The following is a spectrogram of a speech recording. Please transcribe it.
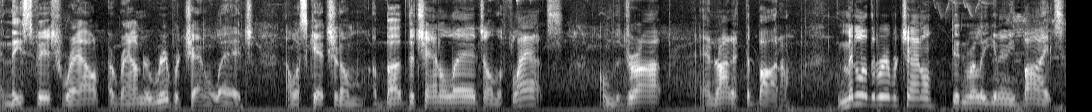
And these fish were out around the river channel edge. I was catching them above the channel edge on the flats, on the drop, and right at the bottom. The middle of the river channel didn't really get any bites.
